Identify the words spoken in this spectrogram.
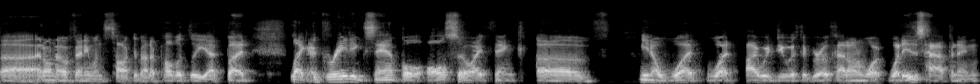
uh, I don't know if anyone's talked about it publicly yet, but like a great example also, I think, of you know what what I would do with the growth hat on what what is happening.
